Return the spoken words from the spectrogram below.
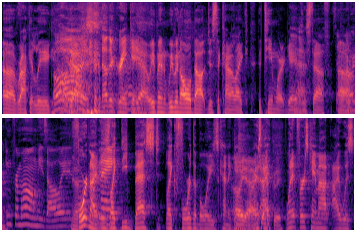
Uh, Rocket League. Oh, yeah. nice. Another great game. Yeah, we've been we've been all about just the kind of like the teamwork games Yeah. and stuff. So if you're Um, working from home, he's always Yeah. Fortnite is like the best, like for the boys kind of game. Oh, yeah, right? I- exactly. when it first came out, I was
